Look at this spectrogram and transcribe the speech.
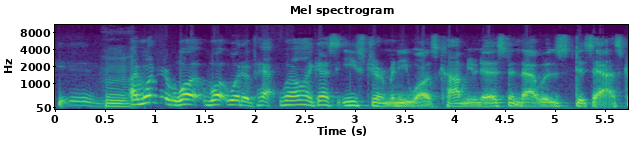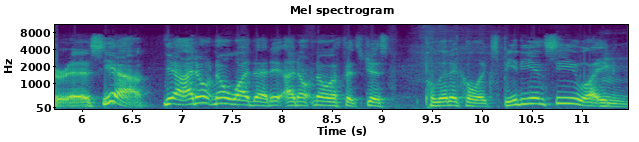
hmm. I wonder what what would have happened. Well, I guess East Germany was communist, and that was disastrous. Yeah, yeah. I don't know why that. Is. I don't know if it's just political expediency, like. Hmm.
